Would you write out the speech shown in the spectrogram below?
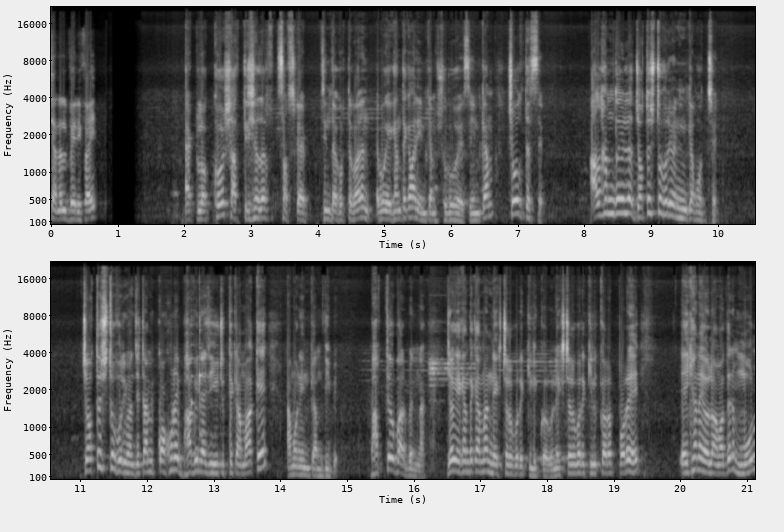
চ্যানেল ভেরিফাইড এক লক্ষ সাতত্রিশ হাজার সাবস্ক্রাইব চিন্তা করতে পারেন, এবং এখান থেকে আমার ইনকাম শুরু হয়েছে। ইনকাম চলতেছে। আলহামদুলিল্লাহ, যথেষ্ট পরিমাণ ইনকাম হচ্ছে। যথেষ্ট পরিমাণ, যেটা আমি কখনোই ভাবি না যে ইউটিউব থেকে আমাকে এমন ইনকাম দিবে। ভাবতেও পারবেন না। যাক এখান থেকে আমরা নেক্সটের উপরে ক্লিক করব। নেক্সটের উপরে ক্লিক করার পরে এইখানে হলো আমাদের মূল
